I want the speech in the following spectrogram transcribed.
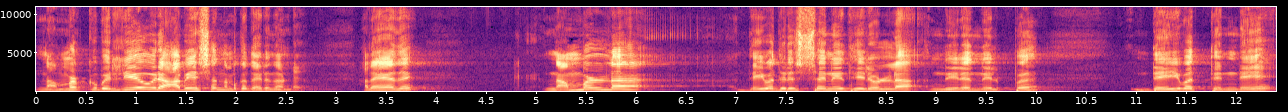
നമ്മൾക്ക് വലിയ ഒരു ആവേശം നമുക്ക് തരുന്നുണ്ട്. അതായത് നമ്മളുടെ ദൈവതിരുസന്നിധിയിലുള്ള നിലനിൽപ്പ് ദൈവത്തിന്റെ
